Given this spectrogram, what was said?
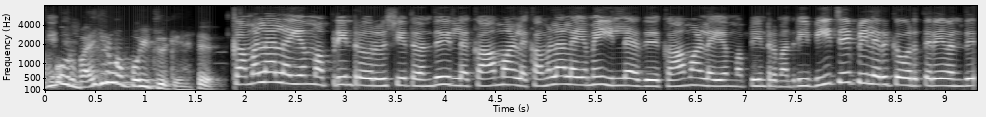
ரொம்ப ஒரு பயங்கரமா போயிட்டு இருக்கு கமலாலயம் அப்படின்ற ஒரு விஷயத்த வந்து இல்ல காமால கமலாலயமே இல்ல அது காமாலயம் அப்படின்ற மாதிரி பிஜேபியில இருக்க ஒருத்தரே வந்து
